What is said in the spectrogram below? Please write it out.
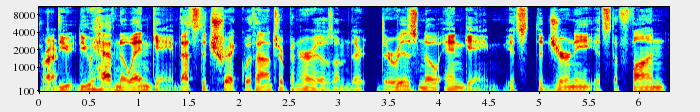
Right. You, you have no end game. That's the trick with entrepreneurialism. There, there is no end game. It's the journey. It's the fun.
